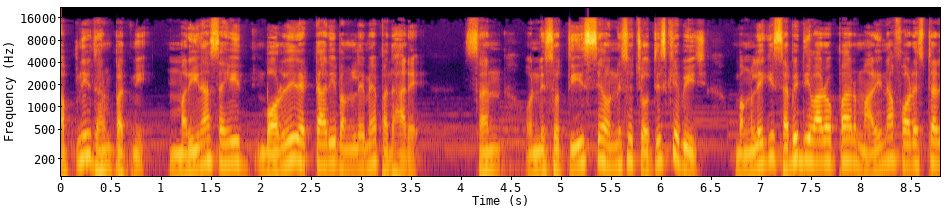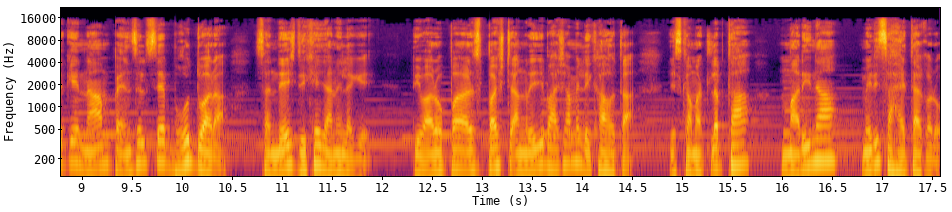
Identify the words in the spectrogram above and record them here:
अपनी धर्मपत्नी, मरीना सहित बोरली रेक्टारी बंगले में पधारे। सन 1930 से 1934 के बीच, बंगले की सभी दीवारों पर मारिना फॉरेस्टर के नाम पेंसिल से भूत द्वारा संदेश दिखे जाने लगे। दीवारों पर स्पष्ट अंग्रेज़ी भाषा में लिखा होता, जिसका मतलब था, मरीना, मेरी सहायता करो।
